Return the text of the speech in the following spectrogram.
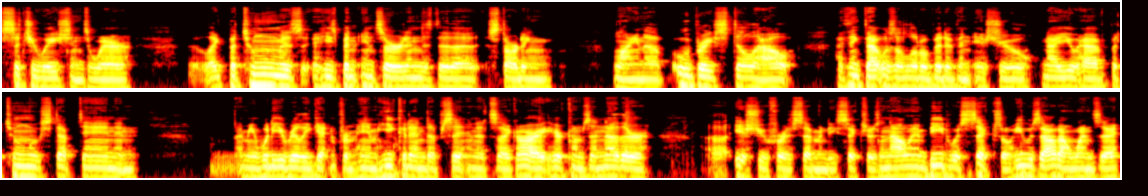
situations where like Batum is he's been inserted into the starting lineup. Oubre's still out. I think that was a little bit of an issue. Now you have Batum who stepped in and I mean, what are you really getting from him? He could end up sitting. It's like, all right, here comes another uh, issue for the 76ers. And now Embiid was sick, so he was out on Wednesday.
